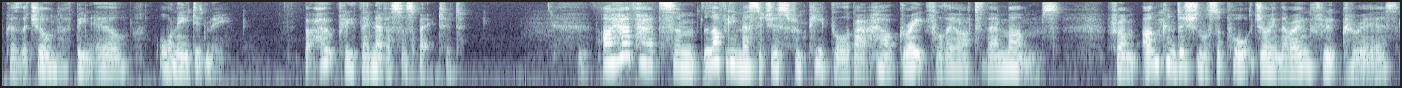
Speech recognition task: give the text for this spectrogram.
because the children have been ill or needed me. But hopefully they never suspected. I have had some lovely messages from people about how grateful they are to their mums, from unconditional support during their own flute careers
